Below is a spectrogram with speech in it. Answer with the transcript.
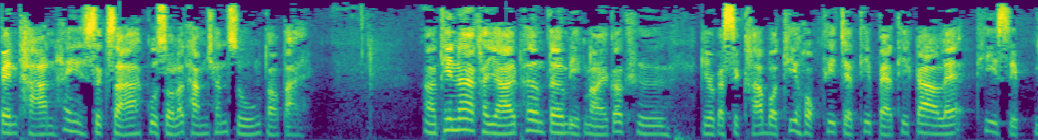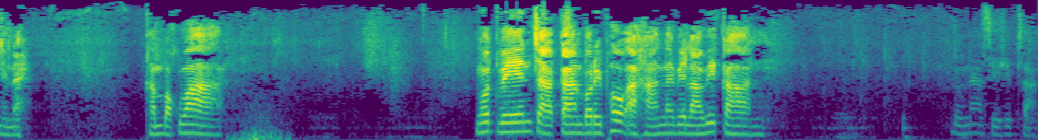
เป็นฐานให้ศึกษากุศลธรรมชั้นสูงต่อไปที่น่าขยายเพิ่มเติมอีกหน่อยก็คือ เกี่ยวกับสิกขาบทที่หกที่เจ็ดที่แปดที่เก้าและที่สิบนี่นะคำบอกว่า งดเว้นจากการบริโภคอาหารในเวลาวิกาลดูหน้าสี่สิบสาม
